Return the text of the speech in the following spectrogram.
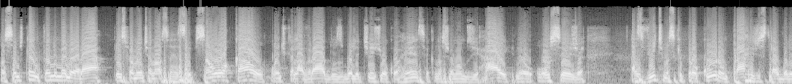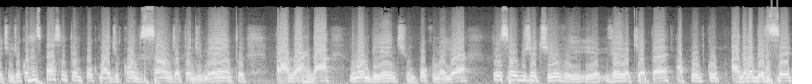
Nós estamos tentando melhorar, principalmente a nossa recepção, o local onde é lavrado os boletins de ocorrência, que nós chamamos de RAI, né, ou seja, as vítimas que procuram para registrar o boletim de ocorrência possam ter um pouco mais de condição de atendimento, para aguardar num ambiente um pouco melhor. Então esse é o objetivo e, e, veio aqui até a público agradecer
